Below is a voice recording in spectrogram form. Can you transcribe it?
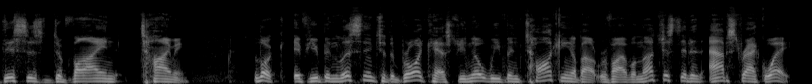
this is divine timing. Look, if you've been listening to the broadcast, you know we've been talking about revival, not just in an abstract way.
